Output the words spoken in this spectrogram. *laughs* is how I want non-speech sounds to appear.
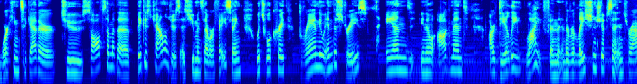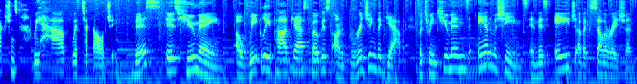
Working together to solve some of the biggest challenges as humans that we're facing, which will create brand new industries and you know augment our daily life and, and the relationships and interactions we have with technology. This is HumAIn, a weekly podcast focused on bridging the gap between humans and machines in this age of acceleration.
